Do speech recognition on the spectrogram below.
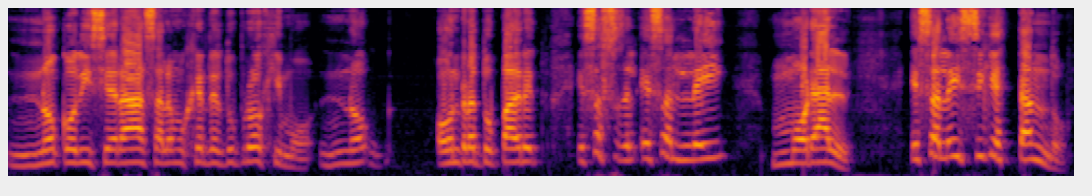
no codiciarás a la mujer de tu prójimo, no honra a tu padre, esa, esa ley moral, esa ley sigue estando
